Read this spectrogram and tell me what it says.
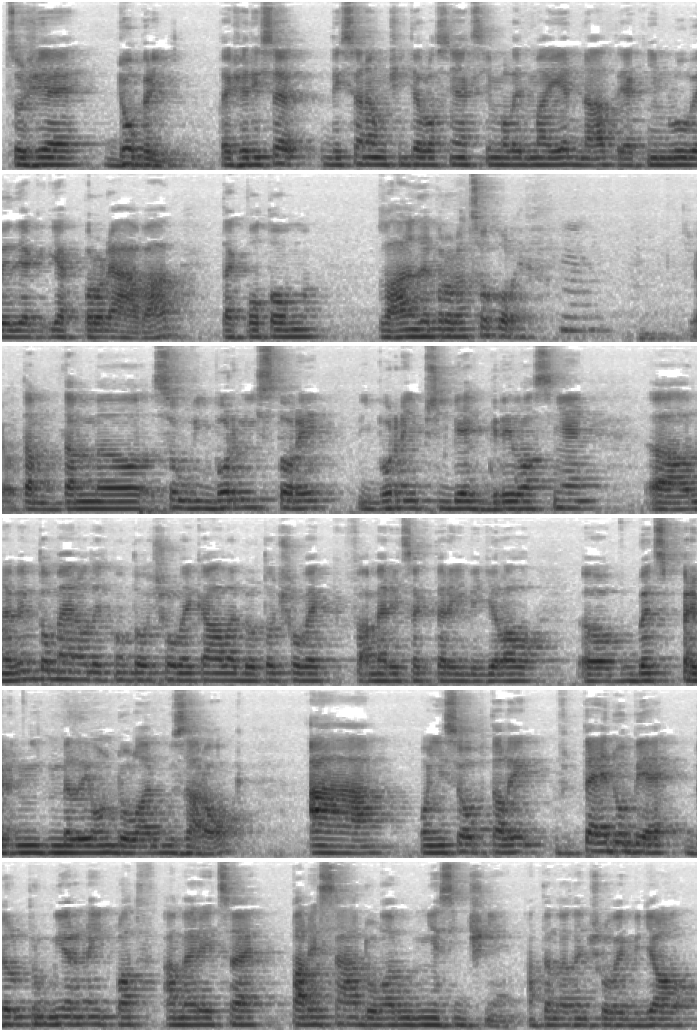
což je dobrý. Takže když se, když se naučíte vlastně, jak s těmi lidmi jednat, jak ním mluvit, jak, jak prodávat, tak potom zvládnete prodat cokoliv. Hmm. Jo, tam, tam uh, jsou výborný story, výborný příběh, kdy vlastně, uh, nevím to jméno teď toho člověka, ale byl to člověk v Americe, který vydělal uh, vůbec první milion dolarů za rok a oni se optali, v té době byl průměrný plat v Americe 50 dolarů měsíčně a tenhle ten člověk vydělal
